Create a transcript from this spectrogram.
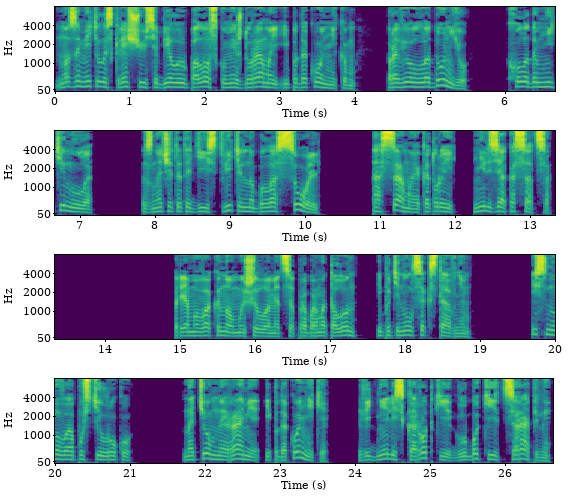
но заметил искрящуюся белую полоску между рамой и подоконником, провел ладонью, холодом не тянуло. Значит, это действительно была соль, та самая, которой нельзя касаться. Прямо в окно мыши ломятся, пробормотал он и потянулся к ставням. И снова опустил руку. На темной раме и подоконнике виднелись короткие глубокие царапины,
